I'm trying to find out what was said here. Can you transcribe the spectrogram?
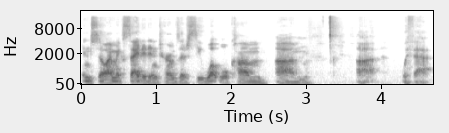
And so I'm excited in terms of see what will come um, uh, with that.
